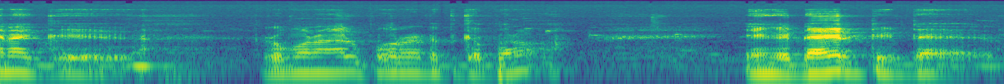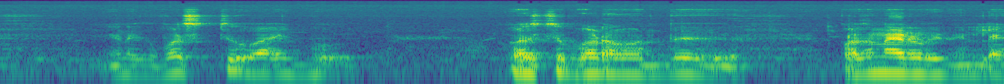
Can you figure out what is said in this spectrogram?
எனக்கு ரொம்ப நாள் போராட்டத்துக்கு அப்புறம் எங்கள் டைரக்டர்கிட்ட எனக்கு ஃபஸ்ட்டு வாய்ப்பு ஃபஸ்ட்டு படம் வந்து பதினாறு வயதில்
